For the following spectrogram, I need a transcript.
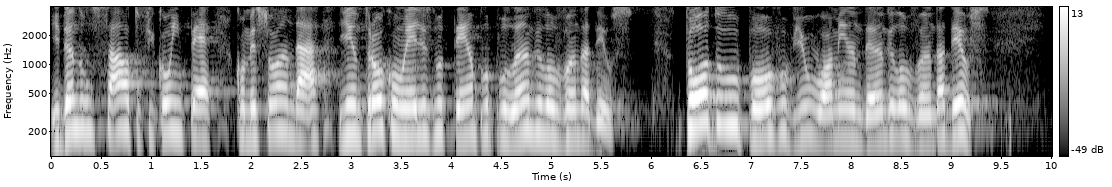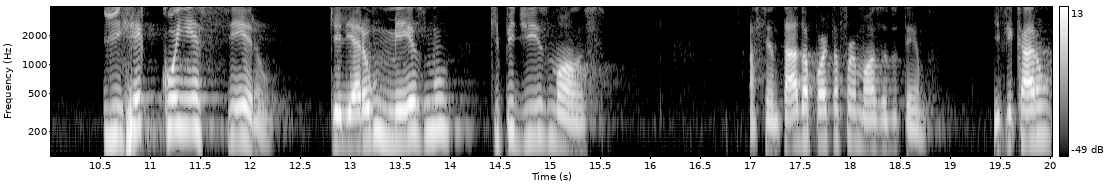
E dando um salto, ficou em pé, começou a andar e entrou com eles no templo, pulando e louvando a Deus. Todo o povo viu o homem andando e louvando a Deus. E reconheceram que ele era o mesmo que pedia esmolas, assentado à porta formosa do templo. E ficaram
